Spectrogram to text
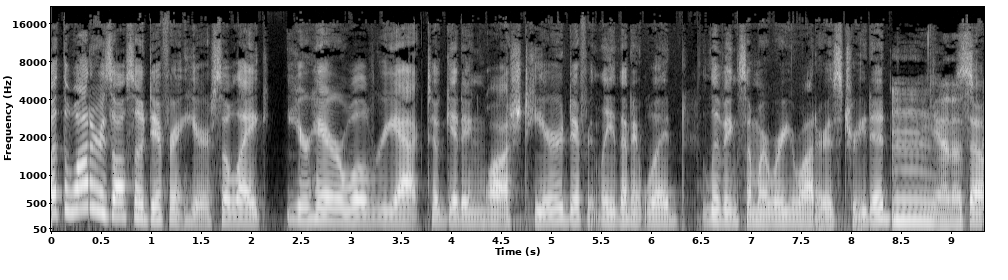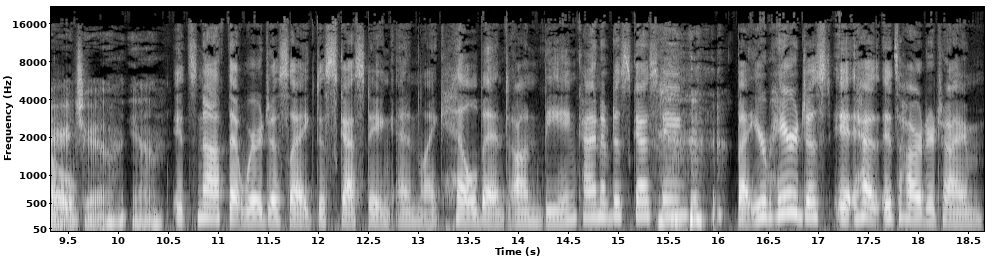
but the water is also different here. So, like your hair will react to getting washed here differently than it would living somewhere where your water is treated. Mm, yeah, that's So- very true. Yeah. It's not that we're just like disgusting and like hell bent on being kind of disgusting. but your hair just it has it's a harder time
